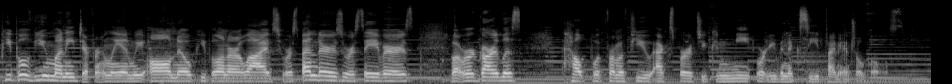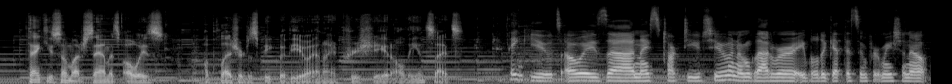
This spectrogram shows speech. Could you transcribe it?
People view money differently, and we all know people in our lives who are spenders, who are savers, but regardless, help from a few experts, you can meet or even exceed financial goals. Thank you so much, Sam. It's always a pleasure to speak with you, and I appreciate all the insights. Thank you. It's always uh, nice to talk to you too, and I'm glad we're able to get this information out.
